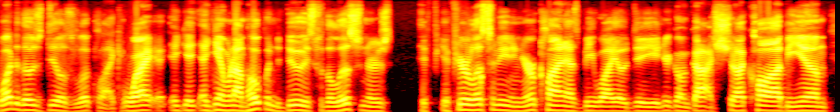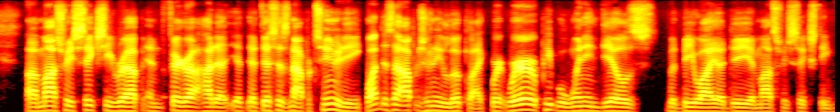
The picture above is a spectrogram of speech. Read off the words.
what do those deals look like? Why again, what I'm hoping to do is for the listeners if, if you're listening and your client has BYOD and you're going, gosh, should I call IBM uh, MaaS360 rep and figure out how to, if, if, this is an opportunity, what does that opportunity look like? Where, where are people winning deals with BYOD and MaaS360?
